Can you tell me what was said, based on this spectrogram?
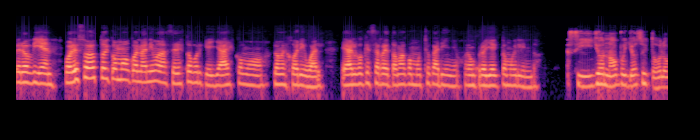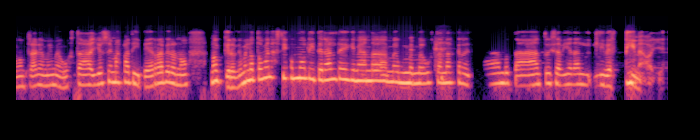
pero bien. Por eso estoy como con ánimo de hacer esto porque ya es como lo mejor igual. Es algo que se retoma con mucho cariño, es un proyecto muy lindo. Sí, yo no, pues yo soy todo lo contrario, a mí me gusta, yo soy más patiperra, pero no, no quiero que me lo tomen así como literal de que me anda, me, me, gusta andar carreteando tanto y sabía tan libertina, oye.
